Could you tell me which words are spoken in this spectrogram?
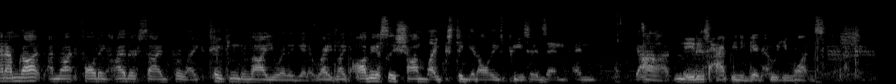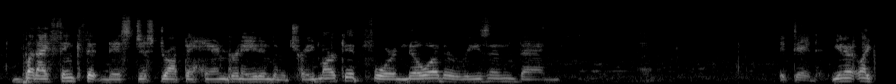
and I'm not I'm not faulting either side for like taking the value where they get it, right? Like obviously Sean likes to get all these pieces and and uh, Nate is happy to get who he wants. But I think that this just dropped a hand grenade into the trade market for no other reason than it did. You know, like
